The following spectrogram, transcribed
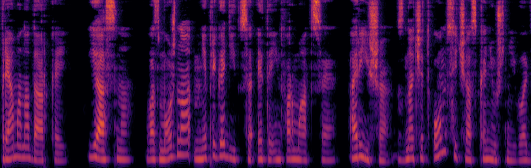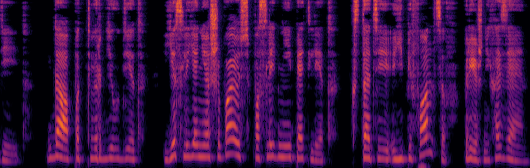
прямо над аркой. Ясно. Возможно, мне пригодится эта информация. Ариша, значит, он сейчас конюшней владеет? Да, подтвердил дед. Если я не ошибаюсь, последние пять лет. Кстати, Епифанцев, прежний хозяин,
